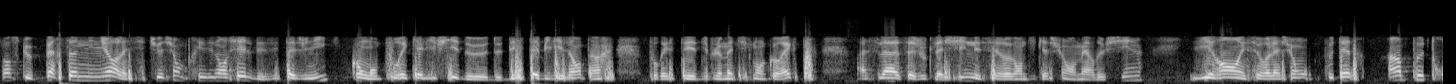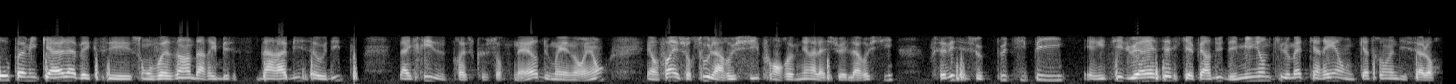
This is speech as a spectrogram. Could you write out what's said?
Je pense que personne n'ignore la situation présidentielle des États-Unis, qu'on pourrait qualifier de, déstabilisante, hein, pour rester diplomatiquement correct. À cela s'ajoute la Chine et ses revendications en mer de Chine, l'Iran et ses relations peut-être un peu trop amicales avec son voisin d'Arabie d'Arabie saoudite, la crise presque centenaire du Moyen-Orient, et enfin et surtout la Russie, pour en revenir à la Suède. La Russie, vous savez, c'est ce petit pays héritier de l'URSS qui a perdu des millions de kilomètres carrés en 90. Alors,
